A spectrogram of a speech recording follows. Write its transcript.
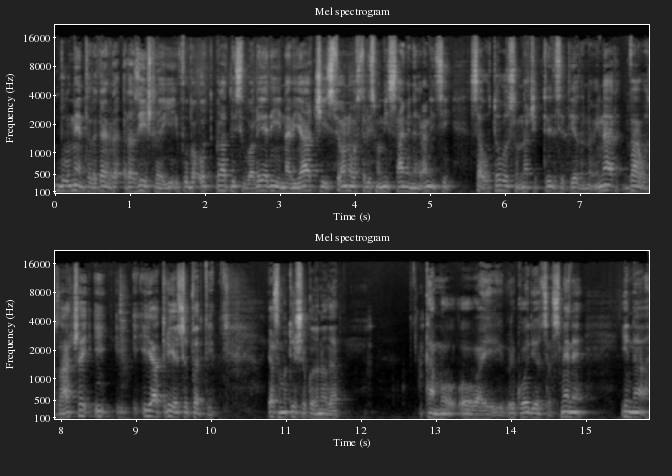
bulumenta, da kažem, razišle i futbol, vratili se u Valeriji, navijači i sve ono, ostali smo mi sami na granici sa autobusom, znači 31 novinar, dva vozača i, i, i ja 34. Ja sam otišao kod onoga tamo ovaj, rukovodioca smene i na,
